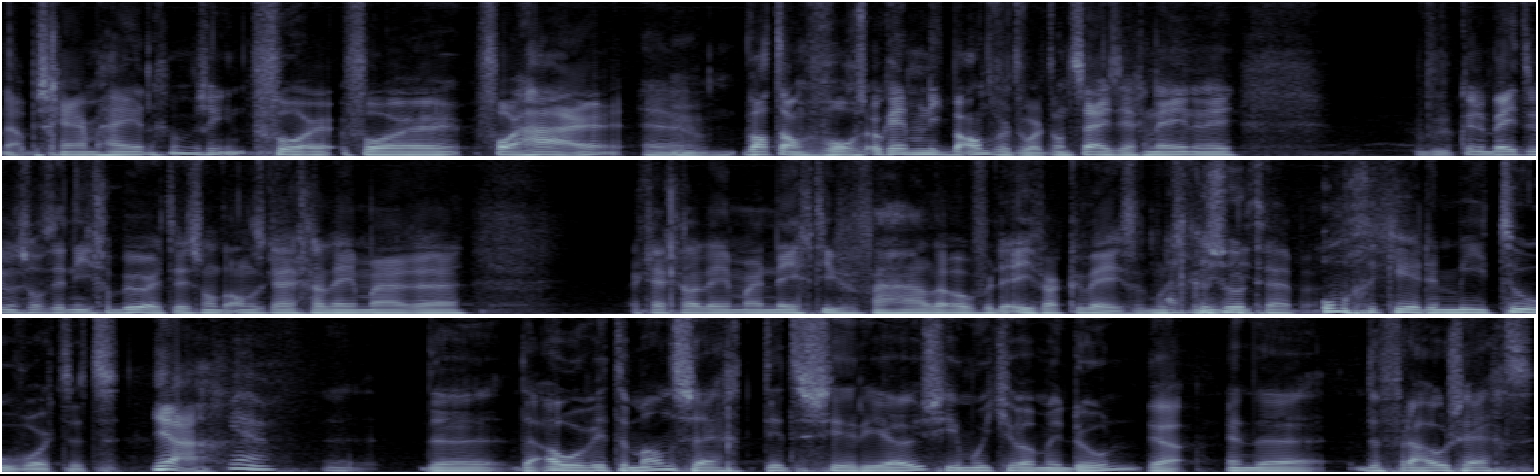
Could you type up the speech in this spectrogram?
nou, beschermheilige misschien, voor, voor, voor haar. eh, Hmm. Wat dan vervolgens ook helemaal niet beantwoord wordt. Want zij zeggen, nee, nee, nee, we kunnen beter doen alsof dit niet gebeurd is. Want anders krijg je alleen maar, eh, krijg je alleen maar negatieve verhalen over de evacuees. Dat Eigenlijk een niet soort hebben. Omgekeerde Me-Too wordt het. Ja, Ja. De, de oude witte man zegt, dit is serieus, hier moet je wel mee doen. Ja. En de, de vrouw zegt,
